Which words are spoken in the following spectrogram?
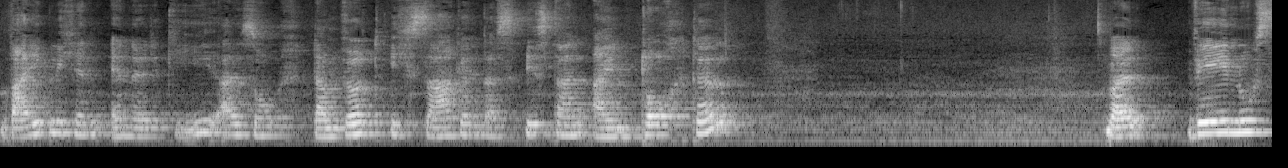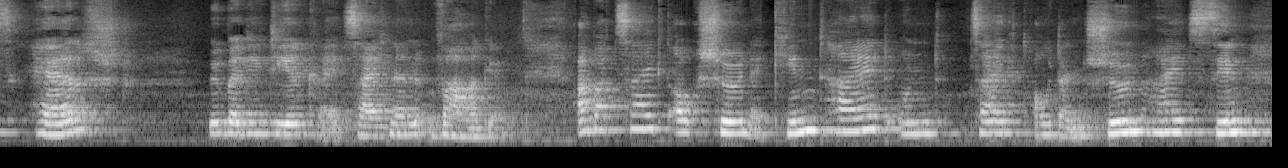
weibliche Energie, also dann würde ich sagen, das ist dann eine Tochter, weil Venus herrscht über die Tierkreiszeichen Waage. Aber zeigt auch schöne Kindheit und zeigt auch deinen Schönheitssinn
